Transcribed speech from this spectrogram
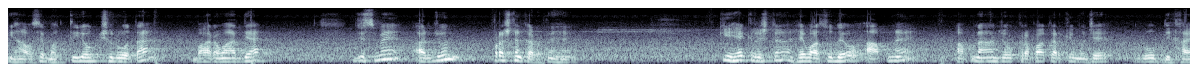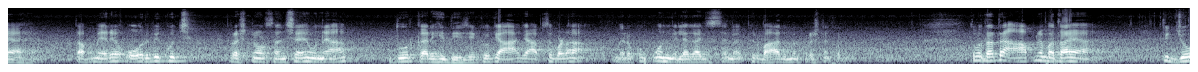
यहाँ से भक्ति योग शुरू होता है, बारहवा अध्याय, जिसमें अर्जुन प्रश्न करते हैं कि हे कृष्ण, हे वासुदेव, आपने अपना जो कृपा करके मुझे रूप दिखाया है, तब मेरे और भी कुछ प्रश्न और संशय उन्हें आप दूर कर ही दीजिए, क्योंकि आज आपसे बड़ा मेरे को कौन मिलेगा जिससे मैं फिर बाद में प्रश्न करूँ। तो बताते आपने बताया कि जो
